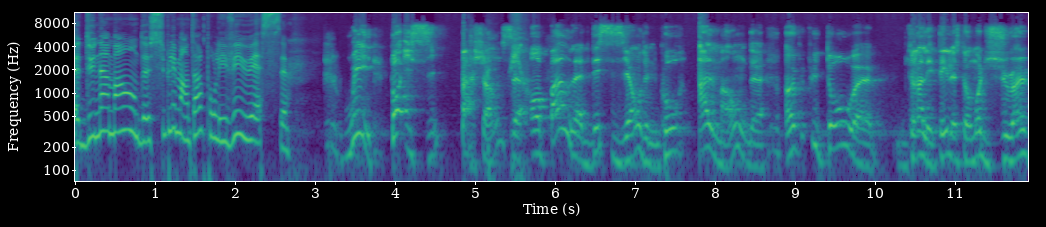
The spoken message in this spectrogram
euh, d'une amende supplémentaire pour les VUS. Oui, pas ici, par chance. On parle de la décision d'une cour allemande un peu plus tôt. Euh, durant l'été, c'était au mois de juin,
